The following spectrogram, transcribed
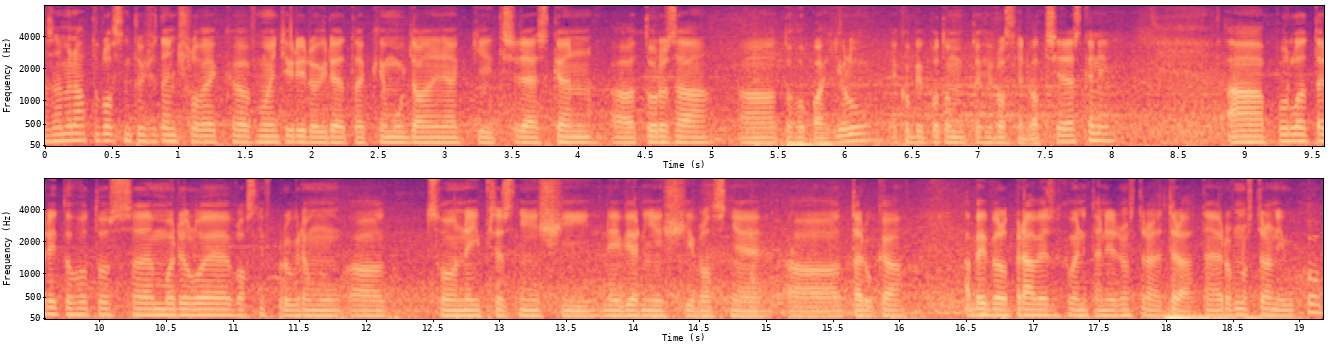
Znamená to vlastně to, že ten člověk v momentě, kdy dojde, tak je mu udělaný nějaký 3D sken torza toho pahýlu, jako by potom to je vlastně dva 3D skeny. A podle tady tohoto se modeluje vlastně v programu co nejpřesnější, nejvěrnější vlastně ta ruka, aby byl právě zachovaný ten jednostranný, teda ten rovnostranný úchop,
